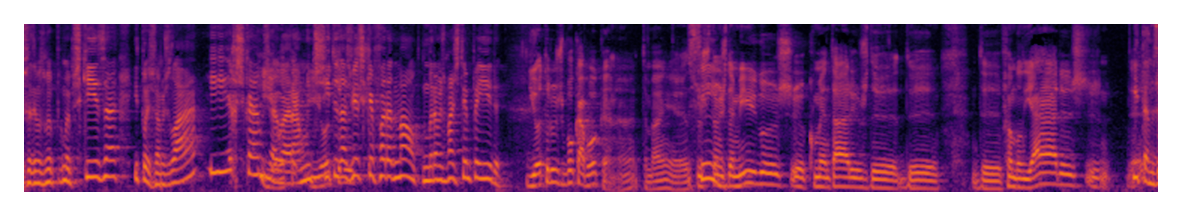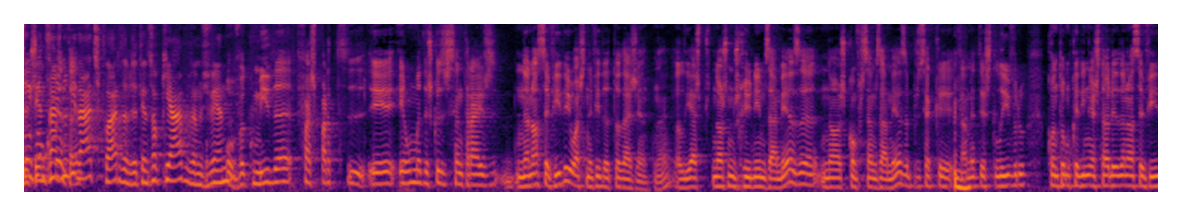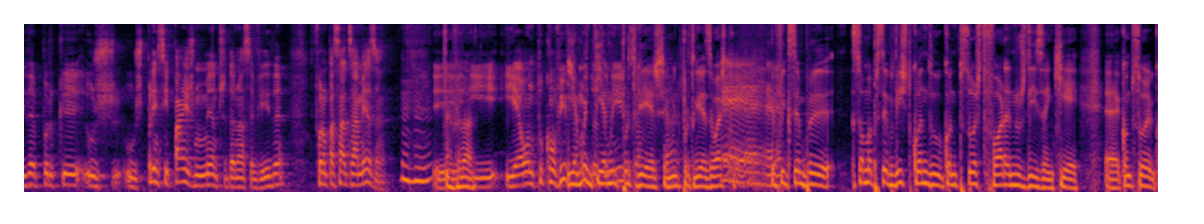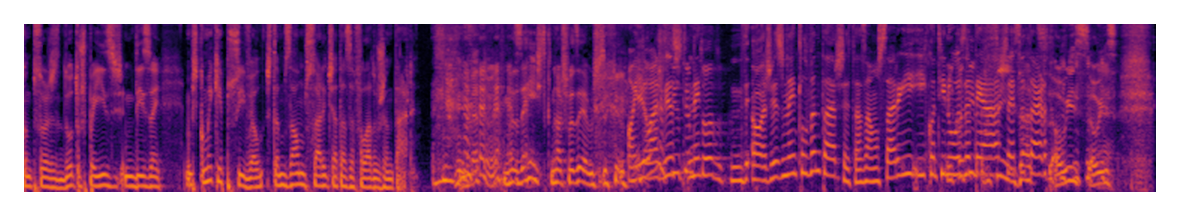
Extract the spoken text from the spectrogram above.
fazemos uma, uma pesquisa e depois vamos lá e arriscamos. E Agora, outra- há muitos sítios, às outros- vezes, que é fora de mão, que demoramos mais tempo a ir. E outros boca a boca, não é? também. eh, Sugestões de amigos, eh, comentários de, de, de familiares. E estamos pessoas vão atentos às novidades, claro, estamos atentos ao que abre, vamos vendo. Houve, a comida faz parte, é, é uma das coisas centrais na nossa vida e eu acho na vida de toda a gente, não é? Aliás, porque nós nos reunimos à mesa, nós conversamos à mesa, por isso é que realmente este livro conta um bocadinho a história da nossa vida, porque os, os principais momentos da nossa vida foram passados à mesa. E, É verdade. E, e é onde tu convives E é com os muito, teus e é muito amigos, português, onde é muito português. Eu acho que eu fico sempre. Só me apercebo disto quando, quando pessoas de fora nos dizem que é. eh, quando, pessoa- quando pessoas de outros países me dizem, mas como é que é possível? Estamos a almoçar e já estás a falar do jantar. Exatamente. Mas é isto que nós fazemos. Ou então às vezes o tempo nem, todo. ou às vezes nem te levantares, estás a almoçar e, e continuas E continua, até às Sim, 7 da tarde. Ou isso, ou isso.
